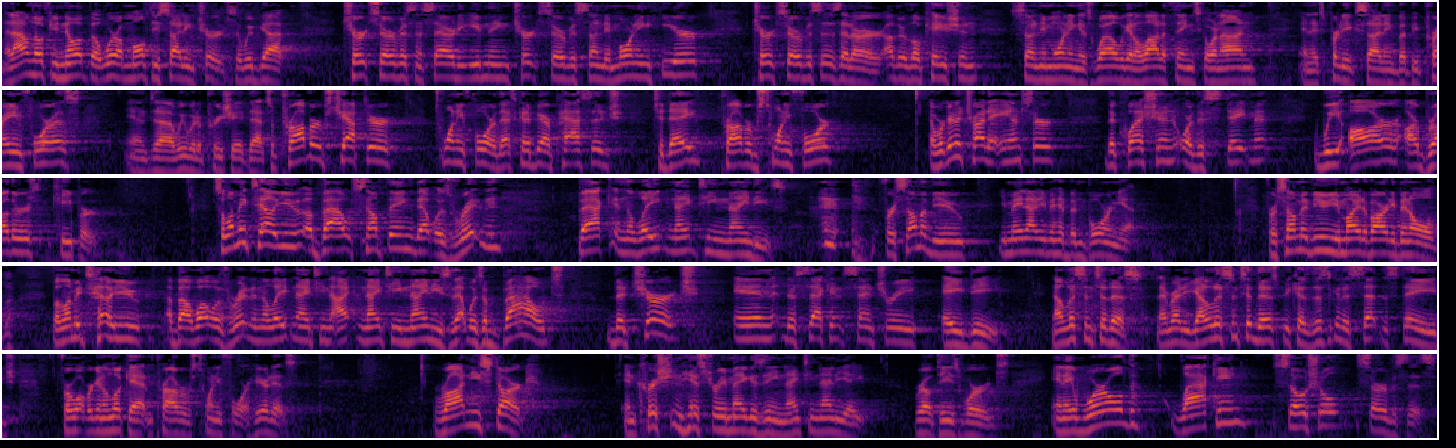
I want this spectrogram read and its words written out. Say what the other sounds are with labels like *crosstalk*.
And I don't know if you know it, but we're a multi-siting church, so we've got church service on Saturday evening, church service Sunday morning here, church services at our other location Sunday morning as well. We got a lot of things going on and it's pretty exciting. But be praying for us, and uh, we would appreciate that. So Proverbs chapter 24, that's going to be our passage today, Proverbs 24. And we're going to try to answer the question or the statement, we are our brother's keeper. So let me tell you about something that was written back in the late 1990s. *clears throat* For some of you, you may not even have been born yet. For some of you, you might have already been old. But let me tell you about what was written in the late 19, 1990s that was about the church in the second century AD. Now listen to this. Now ready? You gotta listen to this because this is gonna set the stage for what we're gonna look at in Proverbs 24. Here it is. Rodney Stark in Christian History magazine 1998 wrote these words. In a world lacking social services.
